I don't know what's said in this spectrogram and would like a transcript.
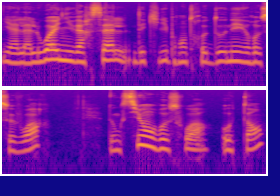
Il y a la loi universelle d'équilibre entre donner et recevoir. Donc si on reçoit autant,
